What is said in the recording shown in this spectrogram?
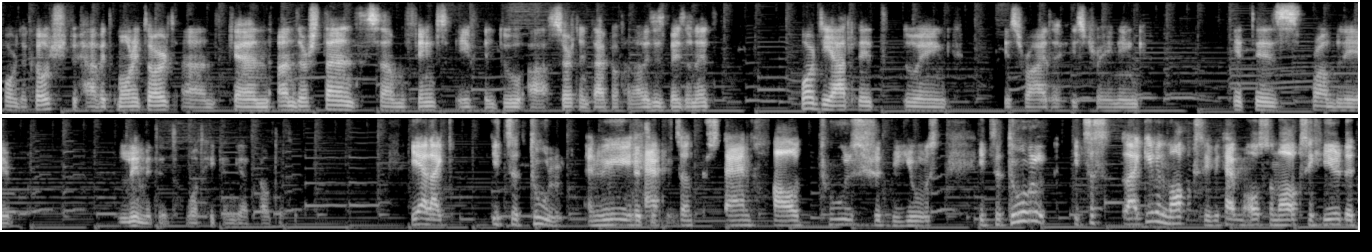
for the coach to have it monitored and can understand some things if they do a certain type of analysis based on it. For the athlete doing his ride, his training, it is probably limited what he can get out of it. Yeah, like it's a tool and we it's have to understand how tools should be used it's a tool it's a, like even moxy we have also moxy here that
